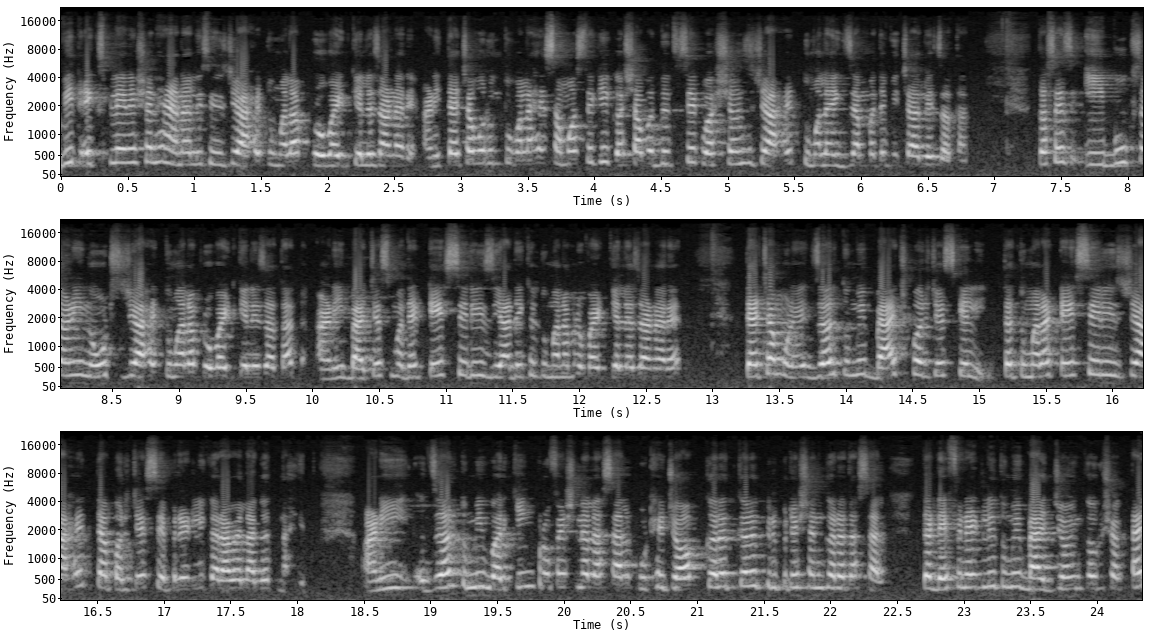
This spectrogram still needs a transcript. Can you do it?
विथ एक्सप्लेनेशन हे अनालिसिस जे आहे तुम्हाला प्रोव्हाइड केले जाणार. आहे आणि त्याच्यावरून तुम्हाला हे समजते की कशा पद्धतीचे क्वेश्चन्स जे आहेत तुम्हाला एक्झाममध्ये विचारले जातात. तसेच ई बुक्स आणि नोट्स जे आहेत तुम्हाला प्रोव्हाइड केले जातात. आणि बॅचेसमध्ये टेस्ट सिरीज या देखील तुम्हाला प्रोव्हाइड केल्या जाणार आहेत. त्याच्यामुळे जर तुम्ही बॅच परचेस केली तर तुम्हाला टेस्ट सिरीज ज्या आहेत त्या परचेस सेपरेटली कराव्या लागत नाहीत. आणि जर तुम्ही वर्किंग प्रोफेशनल असाल कुठे जॉब करत करत प्रिपरेशन करत असाल तर डेफिनेटली तुम्ही बॅच जॉईन करू शकता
